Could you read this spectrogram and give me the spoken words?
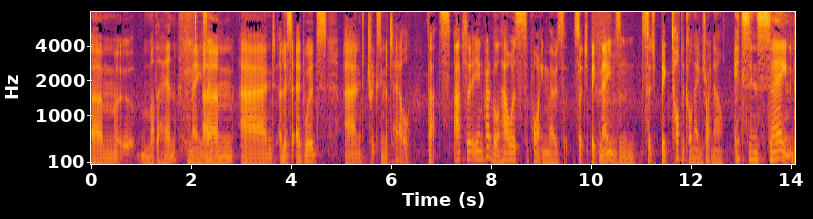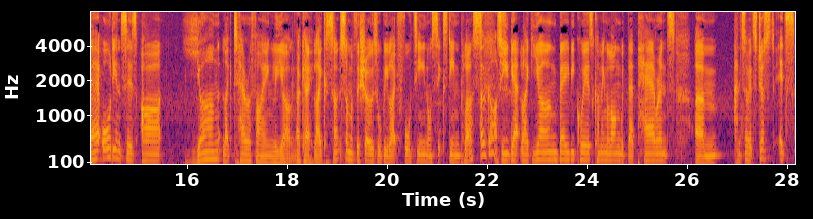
um, mother hen, Amazing. um, and Alyssa Edwards and Trixie Mattel. That's absolutely incredible. And how was supporting those such big names and such big topical names right now? It's insane. Their audiences are young, like terrifyingly young. Okay. Like some some of the shows will be like 14 or 16 plus. Oh, gosh. So you get like young baby queers coming along with their parents. Um, and so it's just it's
